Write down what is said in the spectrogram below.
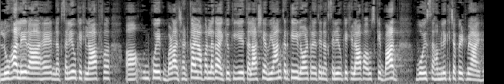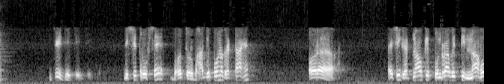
लोहा ले रहा है नक्सलियों के खिलाफ आ, उनको एक बड़ा झटका यहाँ पर लगा है क्योंकि ये तलाशी अभियान करके ही लौट रहे थे नक्सलियों के खिलाफ और उसके बाद वो इस हमले की चपेट में आए हैं। जी जी जी जी। निश्चित रूप से बहुत दुर्भाग्यपूर्ण घटना है। और ऐसी घटनाओं की पुनरावृत्ति ना हो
